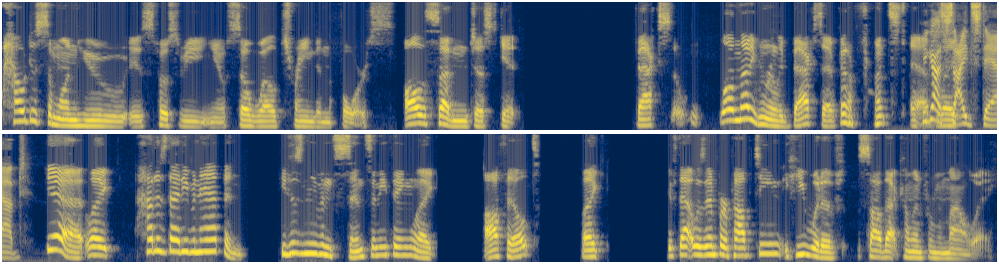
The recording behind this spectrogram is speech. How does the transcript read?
how does someone who is supposed to be, you know, so well trained in the Force, all of a sudden just get back? Well, not even really backstab, kind of front stab. He got like, side stabbed. Yeah, like how does that even happen? He doesn't even sense anything like off hilt. Like if that was Emperor Palpatine, he would have saw that coming from a mile away.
